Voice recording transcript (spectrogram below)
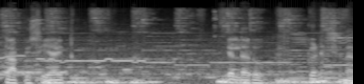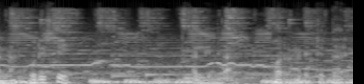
ಸ್ಥಾಪಿಸಿಯಾಯಿತು ಎಲ್ಲರೂ ಗಣೇಶನನ್ನು ಕೂರಿಸಿ ಅಲ್ಲಿಂದ ಹೊರ ನಡೆಯುತ್ತಿದ್ದಾರೆ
